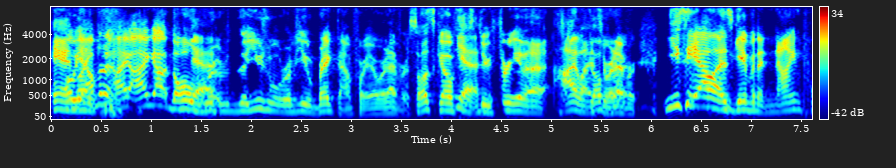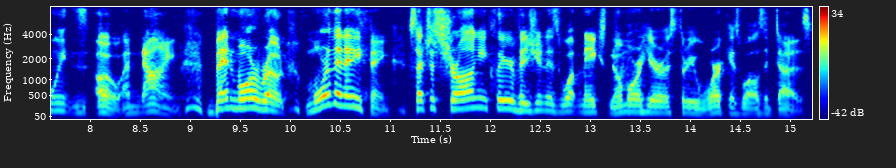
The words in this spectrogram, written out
And oh yeah, like, I'm gonna, I, I got the whole yeah. re- the usual review breakdown for you or whatever. So let's go yeah. through three of the highlights or whatever. It. Easy Allies gave it a 9.0, a nine. Ben Moore wrote, more than anything, such a strong and clear vision is what makes No More Heroes 3 work as well as it does.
